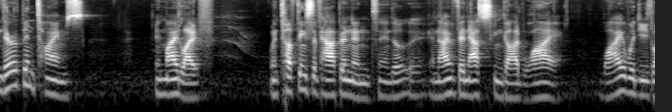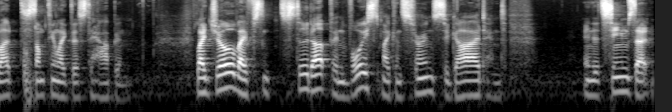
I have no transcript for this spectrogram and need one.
And there have been times in my life when tough things have happened, and, and, and I've been asking God, why? Why would you let something like this to happen? Like Job, I've stood up and voiced my concerns to God, and, and it seems that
